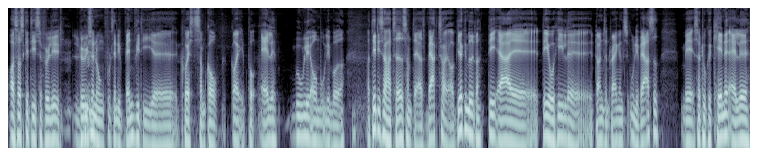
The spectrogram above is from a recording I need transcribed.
og så skal de selvfølgelig løse nogle fuldstændig vanvittige øh, quests, som går, går ind på alle mulige og umulige måder. Og det, de så har taget som deres værktøjer og virkemidler, det er, øh, det er jo hele øh, Dungeons and Dragons universet, med, så du kan kende alle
